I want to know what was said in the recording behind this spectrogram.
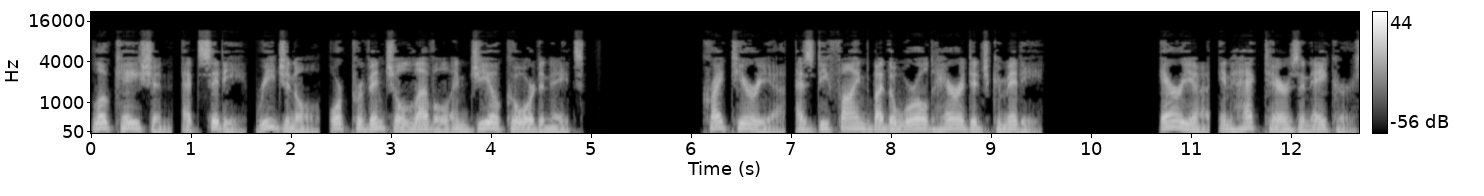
Location, at city, regional, or provincial level and geocoordinates Criteria, as defined by the World Heritage Committee Area, in hectares and acres.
